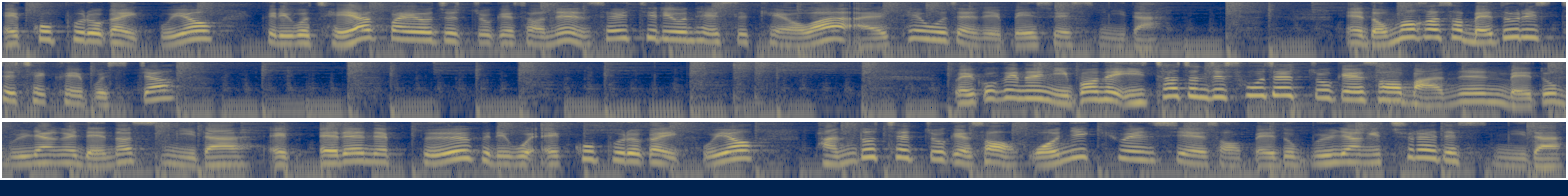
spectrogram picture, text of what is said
에코프로가 있고요. 그리고 제약바이오주 쪽에서는 셀트리온 헬스케어와 알테오젠을 매수했습니다. 네, 넘어가서 매도 리스트 체크해 보시죠. 외국인은 이번에 2차 전지 소재 쪽에서 많은 매도 물량을 내놨습니다. LNF 그리고 에코프르가 있고요. 반도체 쪽에서 원익 QNC에서 매도 물량이 출회됐습니다.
